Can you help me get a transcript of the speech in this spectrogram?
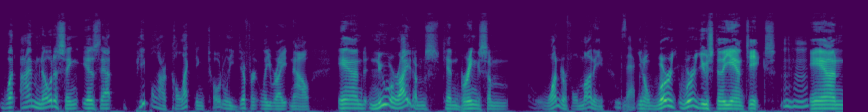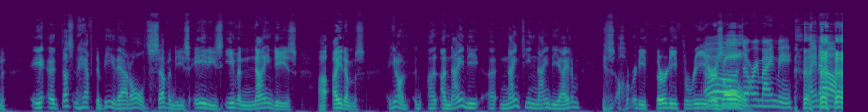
what I'm noticing is that people are collecting totally differently right now, and newer items can bring some wonderful money. Exactly. You know, we're we're used to the antiques, Mm-hmm. and it it doesn't have to be that old 70s, 80s, even 90s uh, items. You know, a, a 90, a 1990 item is already 33 years oh, old. don't remind me. I know.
